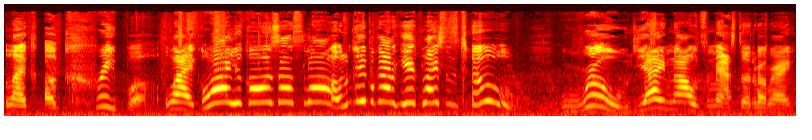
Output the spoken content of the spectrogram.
like a creeper. Like, why are you going so slow? The people gotta get places too. Rude. Y'all ain't know I was the master of the road, right?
